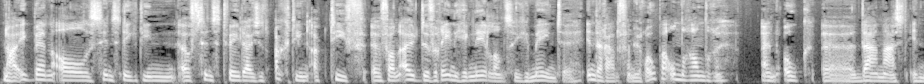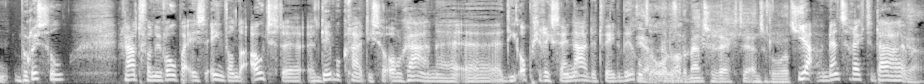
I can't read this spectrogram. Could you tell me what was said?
Nou, ik ben al sinds, 19, of sinds 2018 actief vanuit de Vereniging Nederlandse Gemeenten in de Raad van Europa onder andere. En ook uh, daarnaast in Brussel. Raad van Europa is een van de oudste uh, democratische organen uh, die opgericht zijn na de Tweede Wereldoorlog. Ja, voor de mensenrechten enzovoorts. Ja, mensenrechten daar ja.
